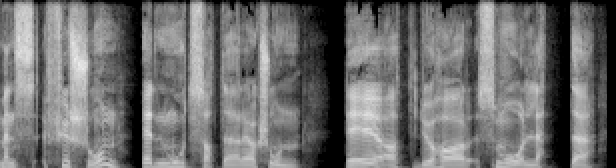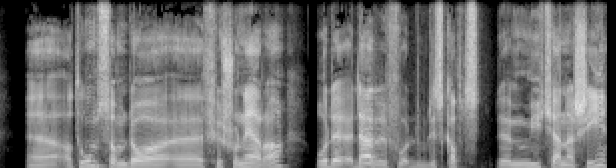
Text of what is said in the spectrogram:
Mens fusjon er den motsatte reaksjonen. Det er at du har små, lette atom som da eh, fusjonerer, og det, der det blir skapt eh, mye energi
